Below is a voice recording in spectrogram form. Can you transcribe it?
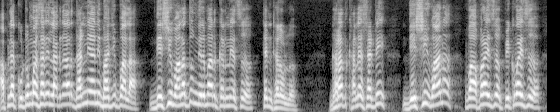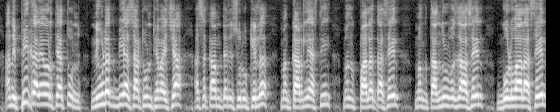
आपल्या कुटुंबासाठी लागणार धान्य आणि भाजीपाला देशी वानातून निर्माण करण्याचं त्यांनी ठरवलं. घरात खाण्यासाठी देशी वाण वापरायचं पिकवायचं आणि पीक आल्यावर त्यातून निवडक बिया साठवून ठेवायच्या असं काम त्यांनी सुरू केलं. मग कारले असतील मग पालक असेल मग तांदूळ वजा असेल गोडवाल असेल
